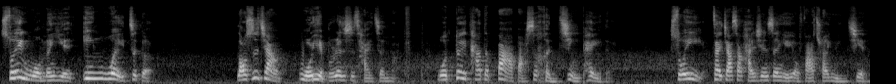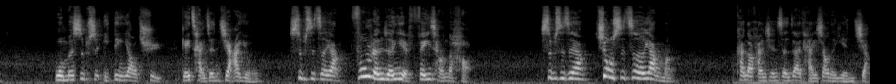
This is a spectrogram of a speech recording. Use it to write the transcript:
所以我们也因为这个，老实讲，我也不认识彩珍嘛，我对他的爸爸是很敬佩的。所以再加上韩先生也有发穿云箭，我们是不是一定要去给彩珍加油？是不是这样？夫人人也非常的好，是不是这样？就是这样嘛。看到韩先生在台上的演讲，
